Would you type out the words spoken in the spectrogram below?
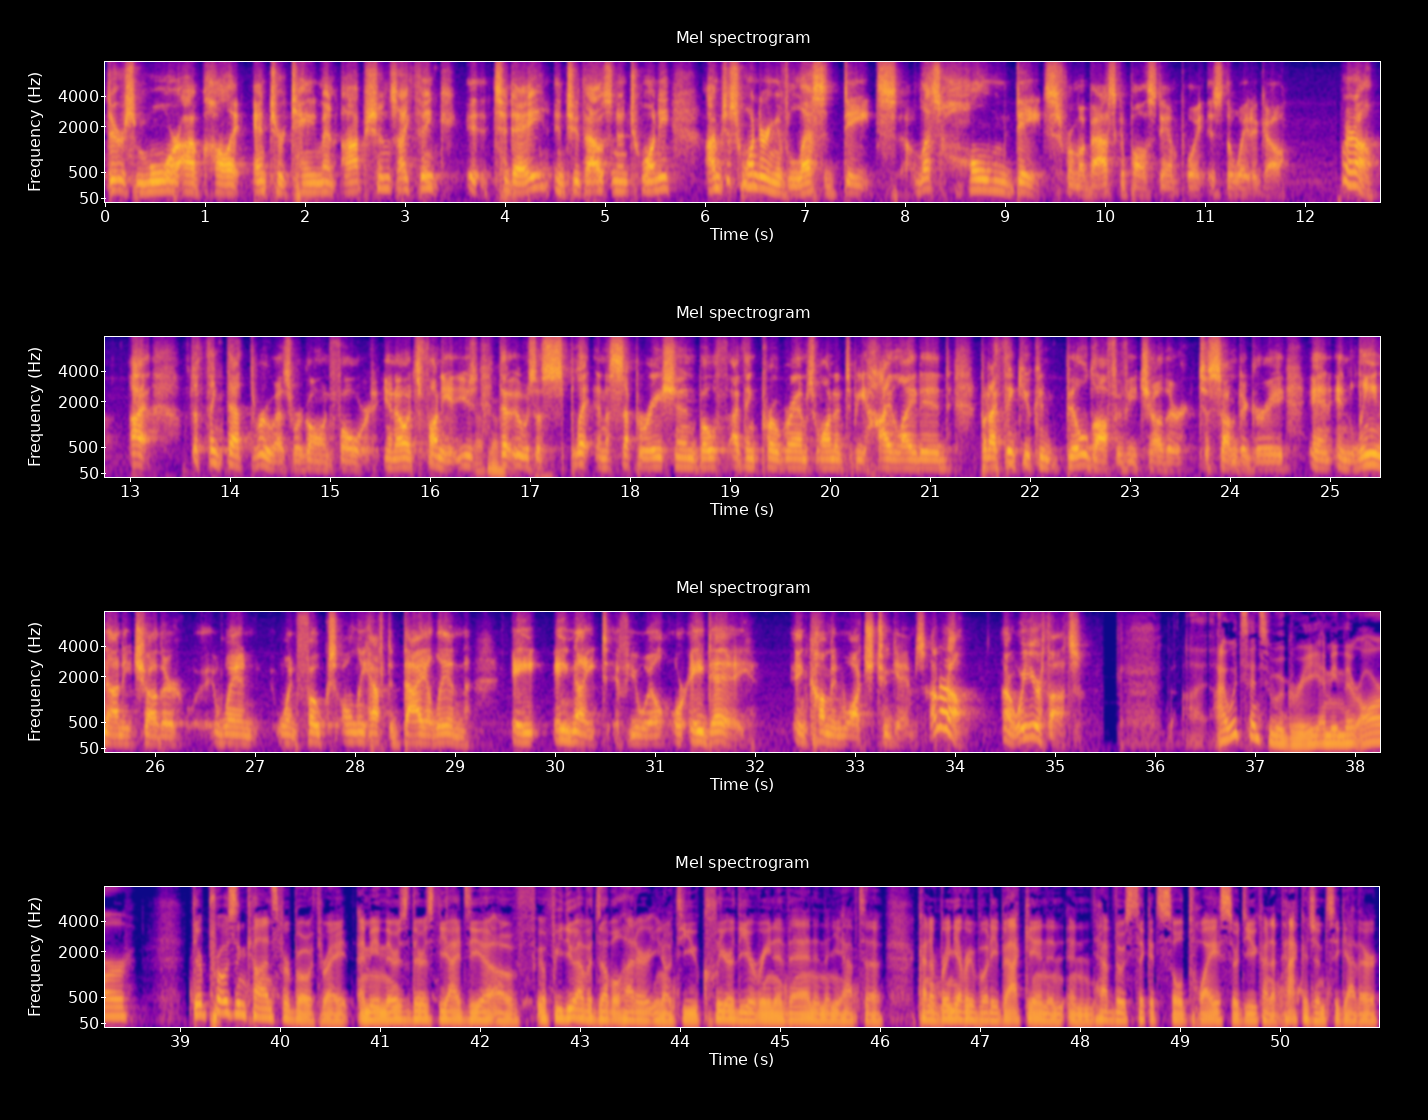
there's more i'll call it entertainment options i think today in 2020 i'm just wondering if less dates less home dates from a basketball standpoint is the way to go. I don't know I have to think that through as we're going forward. You know, it's funny. It, used, okay. it was a split and a separation. Both, I think, programs wanted to be highlighted, but I think you can build off of each other to some degree and, and lean on each other when when folks only have to dial in a a night, if you will, or a day, and come and watch two games. I don't know. I don't know what are your thoughts? I would tend to agree. I mean, there are there are pros and cons for both, right? I mean, there's there's the idea of if we do have a doubleheader, you know, do you clear the arena then, and then you have to kind of bring everybody back in and, and have those tickets sold twice, or do you kind of package them together?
